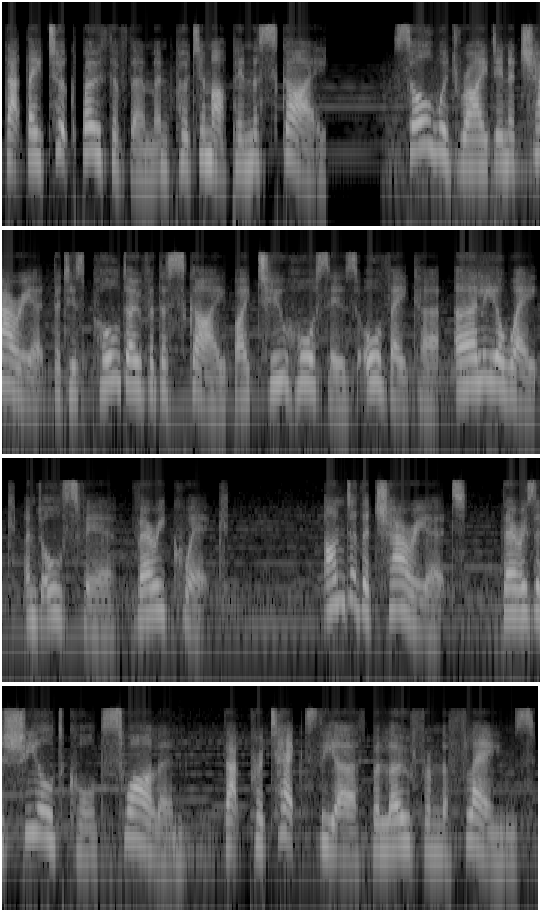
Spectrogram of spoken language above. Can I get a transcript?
that they took both of them and put him up in the sky. Sol would ride in a chariot that is pulled over the sky by two horses Orvaka, early awake, and Allsfear, very quick. Under the chariot, there is a shield called Svalin, that protects the earth below from the flames.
